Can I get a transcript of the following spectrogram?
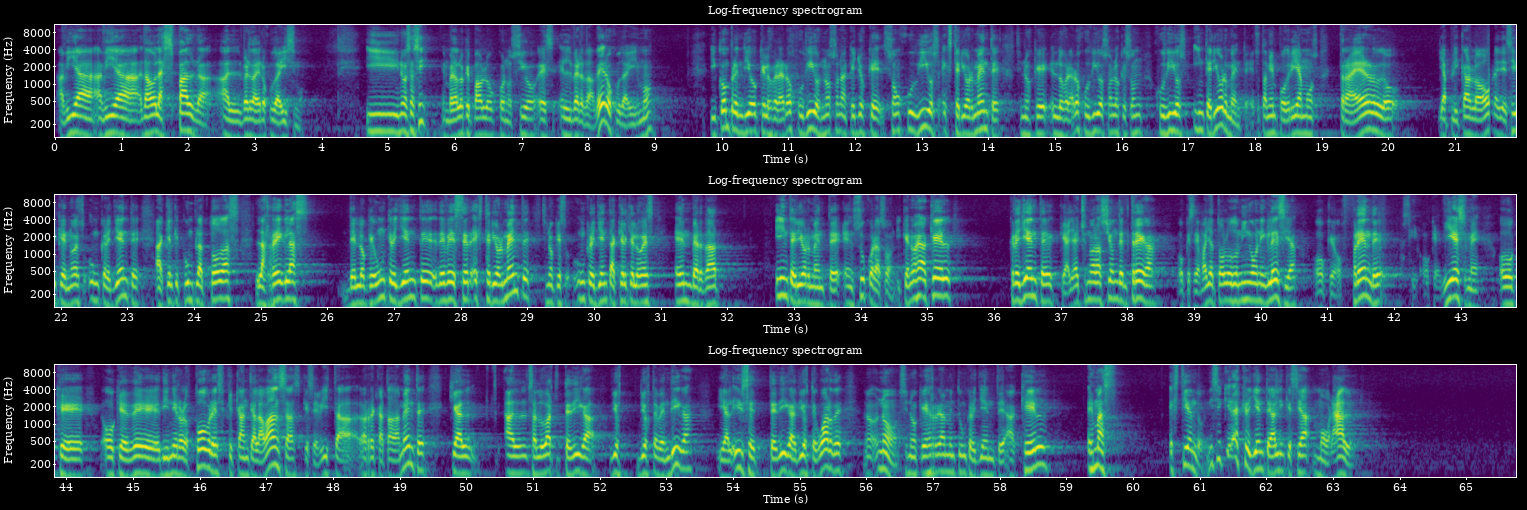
había, había dado la espalda al verdadero judaísmo. Y no es así. En verdad lo que Pablo conoció es el verdadero judaísmo, y comprendió que los verdaderos judíos no son aquellos que son judíos exteriormente, sino que los verdaderos judíos son los que son judíos interiormente. Esto también podríamos traerlo y aplicarlo ahora y decir que no es un creyente aquel que cumpla todas las reglas de lo que un creyente debe ser exteriormente, sino que es un creyente aquel que lo es en verdad interiormente en su corazón y que no es aquel creyente que haya hecho una oración de entrega o que se vaya todos los domingos a una iglesia, o que ofrende, o que diezme, o que, o que dé dinero a los pobres, que cante alabanzas, que se vista recatadamente, que al, al saludarte te diga Dios, Dios te bendiga, y al irse te diga Dios te guarde. No, no, sino que es realmente un creyente. Aquel, es más, extiendo, ni siquiera es creyente alguien que sea moral.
